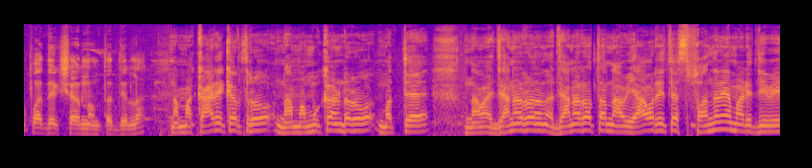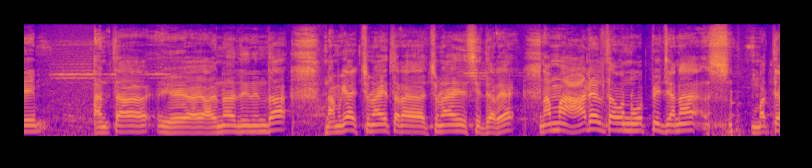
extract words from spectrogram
ಉಪಾಧ್ಯಕ್ಷ ಅನ್ನುವಂಥದ್ದಿಲ್ಲ. ನಮ್ಮ ಕಾರ್ಯಕರ್ತರು, ನಮ್ಮ ಮುಖಂಡರು ಮತ್ತು ನಮ್ಮ ಜನರು, ಜನರ ಹತ್ರ ನಾವು ಯಾವ ರೀತಿ ಸ್ಪಂದನೆ ಮಾಡಿದ್ದೀವಿ ಅಂತ ಅನ್ನೋದ್ರಿಂದ ನಮಗೆ ಚುನಾಯಿತರ ಚುನಾಯಿಸಿದ್ದಾರೆ. ನಮ್ಮ ಆಡಳಿತವನ್ನು ಒಪ್ಪಿ ಜನ ಮತ್ತೆ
